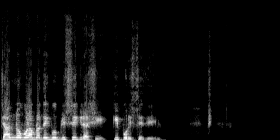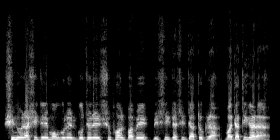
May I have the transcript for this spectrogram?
চার নম্বর আমরা দেখব বৃশ্চিক রাশি, কি পরিস্থিতি? সিংহ রাশিতে মঙ্গলের গোচরের সুফল পাবে বৃশ্চিক রাশির জাতকরা বা জাতিকারা।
